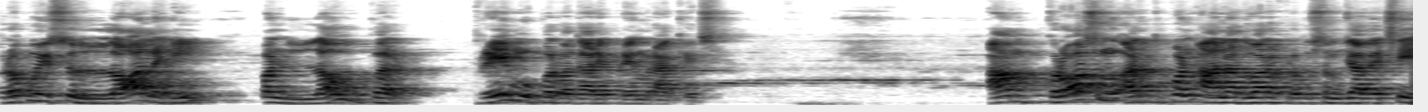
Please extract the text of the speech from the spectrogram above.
પ્રભુ ઈશ્વર લો નહીં, પણ લવ ઉપર પ્રેમ ઉપર વધારે પ્રેમ રાખે છે. આમ ક્રોસનો અર્થ પણ આના દ્વારા પ્રભુ સમજાવે છે.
